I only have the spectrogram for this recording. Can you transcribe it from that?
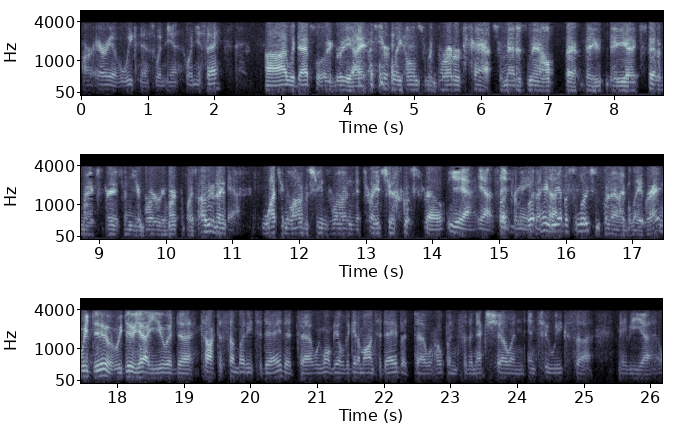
our area of weakness, wouldn't you? Wouldn't you say? Uh, I would absolutely agree. I, I certainly own some embroidered hats, and that is now the the, the uh, extent of my experience in the embroidery marketplace. Other than Yeah. watching a lot of machines run at trade shows. So, Yeah, yeah, same but, for me. But, but hey, uh, we have a solution for that, I believe, right? We do, we do. Yeah, you would uh, talk to somebody today that uh, we won't be able to get them on today, but uh, we're hoping for the next show in in two weeks, uh, maybe uh,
